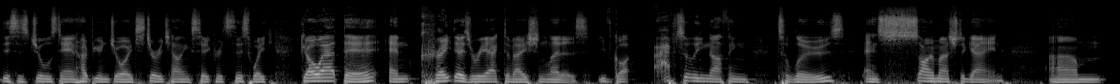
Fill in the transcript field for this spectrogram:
This is Jules Dan. Hope you enjoyed Storytelling Secrets this week. Go out there and create those reactivation letters. You've got absolutely nothing to lose and so much to gain. Um,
